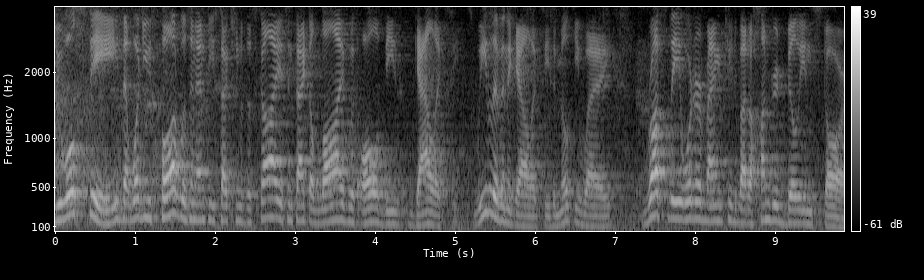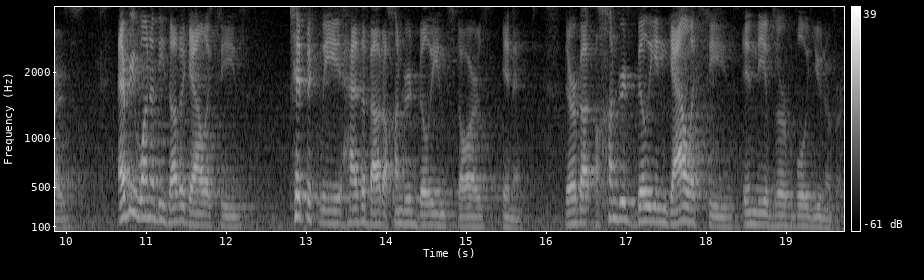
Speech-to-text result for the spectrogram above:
you will see that what you thought was an empty section of the sky is in fact alive with all of these galaxies. We live in a galaxy, the Milky Way, roughly order of magnitude about 100 billion stars. Every one of these other galaxies typically has about 100 billion stars in it. There are about 100 billion galaxies in the observable universe.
